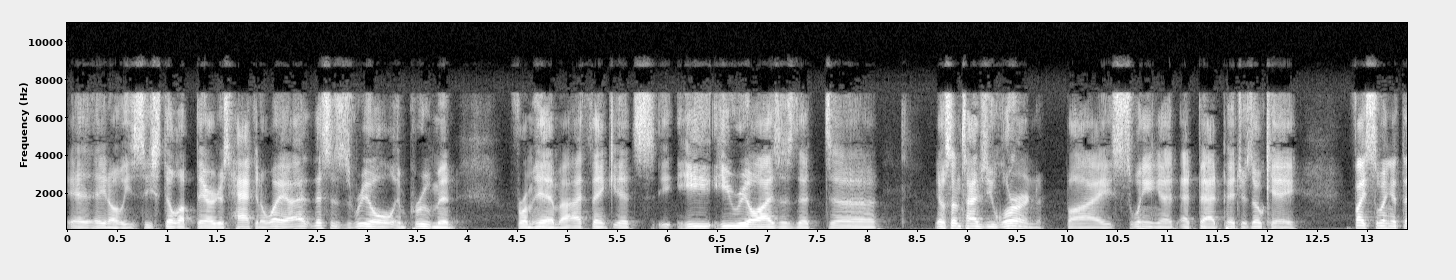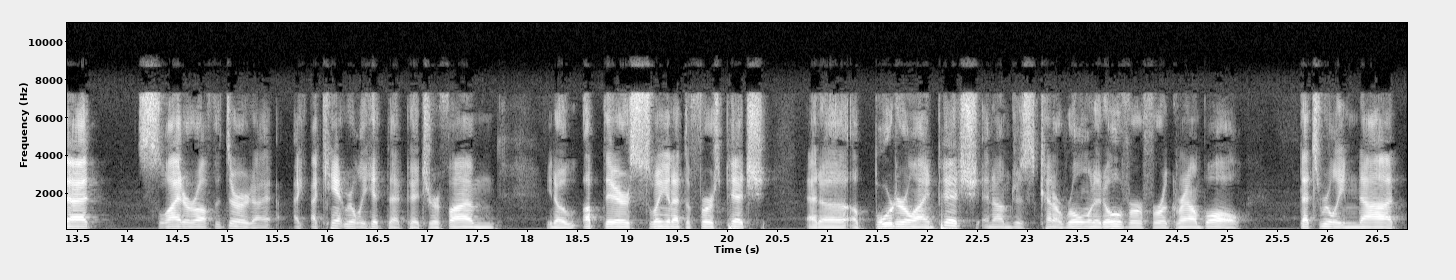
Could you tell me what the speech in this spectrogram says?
eh, you know he's he's still up there just hacking away. I, this is real improvement from him. I think it's he he realizes that uh, you know, sometimes you learn by swinging at, at bad pitches. Okay, if I swing at that slider off the dirt, I, I, I can't really hit that pitch. Or if I'm, you know, up there swinging at the first pitch at a, a borderline pitch and I'm just kind of rolling it over for a ground ball, that's really not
